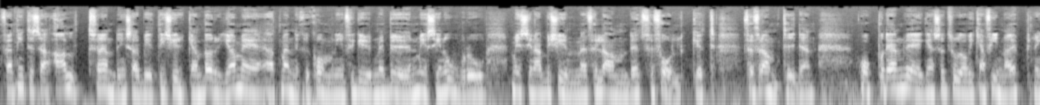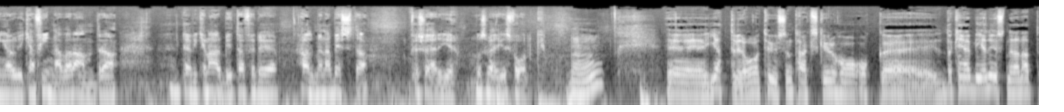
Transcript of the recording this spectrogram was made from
för att inte säga allt förändringsarbete i kyrkan börjar med att människor kommer inför Gud med bön, med sin oro, med sina bekymmer för landet, för folket, för framtiden. Och på den vägen så tror jag vi kan finna öppningar och vi kan finna varandra eh, där vi kan arbeta för det allmänna bästa för Sverige och Sveriges folk. Mm. Eh, jättebra, tusen tack ska du ha och eh, då kan jag be lyssnarna att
